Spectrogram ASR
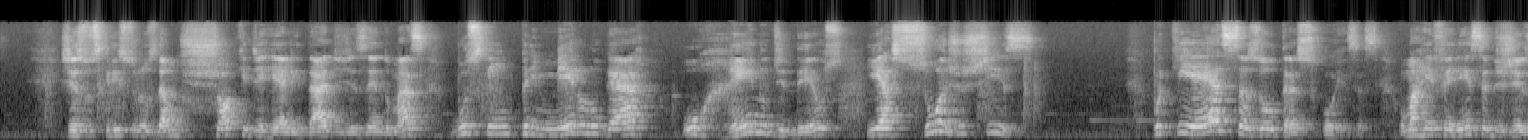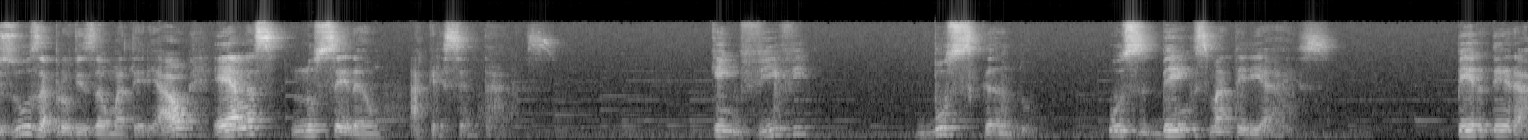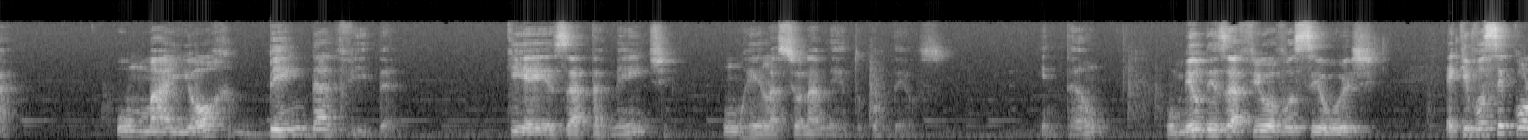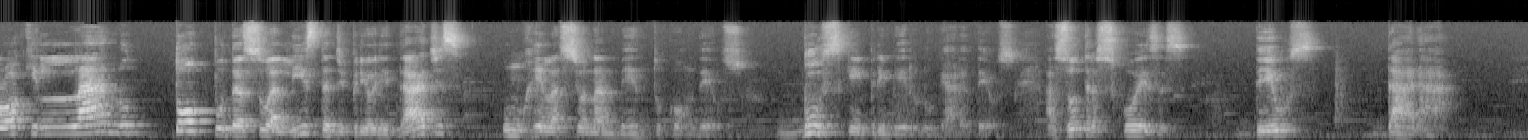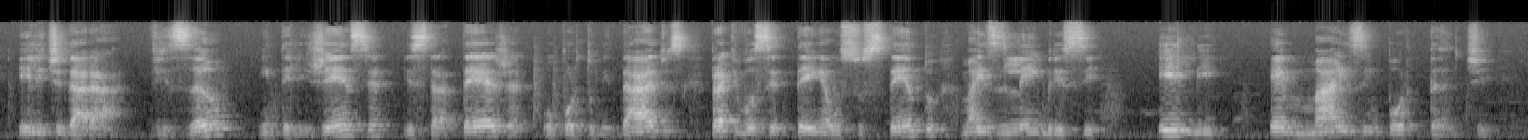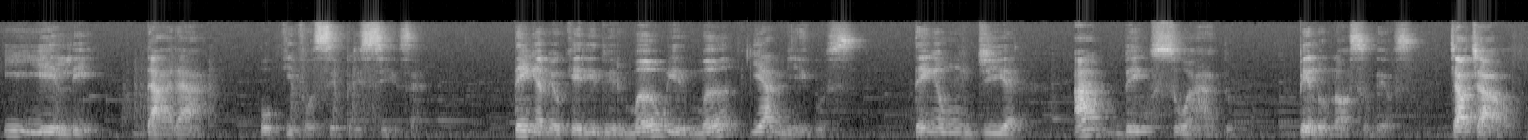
Jesus Cristo nos dá um choque de realidade dizendo: Mas busquem em primeiro lugar o reino de Deus e a sua justiça. Porque essas outras coisas, uma referência de Jesus à provisão material, elas nos serão acrescentadas. Quem vive buscando os bens materiais perderá o maior bem da vida, que é exatamente um relacionamento com Deus. Então, o meu desafio a você hoje é que você coloque lá no topo da sua lista de prioridades um relacionamento com Deus. Busque em primeiro lugar a Deus. As outras coisas Deus dará. Ele te dará visão, inteligência, estratégia, oportunidades para que você tenha o sustento, mas lembre-se, Ele é mais importante e Ele dará o que você precisa. Tenha, meu querido irmão, irmã e amigos, tenha um dia abençoado pelo nosso Deus. Tchau, tchau!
